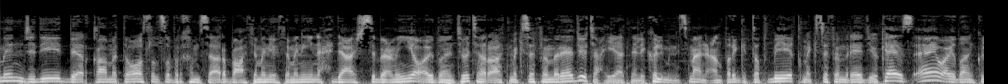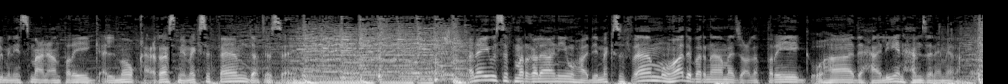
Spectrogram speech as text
من جديد بأرقام التواصل صفر خمسة أربعة ثمانية وثمانين أحداش سبعمية وأيضا تويتر at MixFM Radio. تحياتنا لكل من يسمعنا عن طريق التطبيق MixFM Radio KSA وأيضا كل من يسمعنا عن طريق الموقع الرسمي MixFM dot SA أنا يوسف مرغلاني وهذه Mix FM وهذا برنامج على الطريق وهذا حاليا حمزة نمرة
